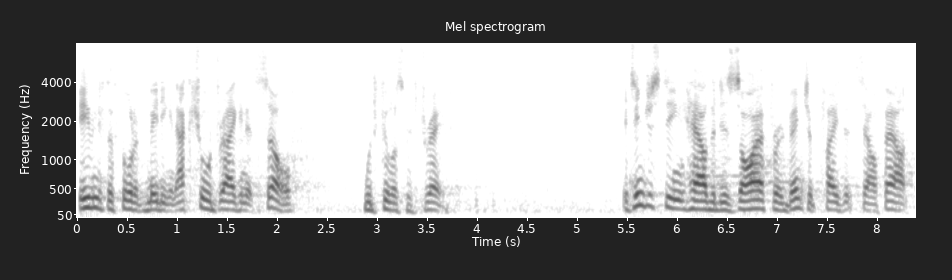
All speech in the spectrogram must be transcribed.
even if the thought of meeting an actual dragon itself would fill us with dread. It's interesting how the desire for adventure plays itself out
